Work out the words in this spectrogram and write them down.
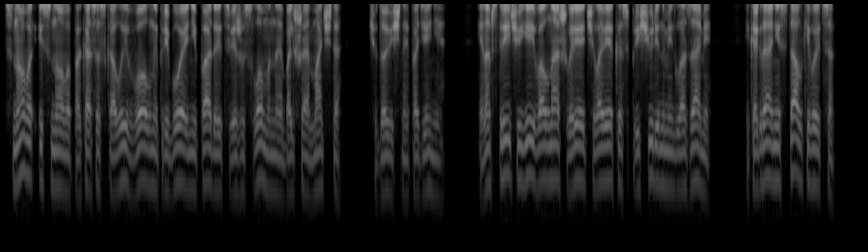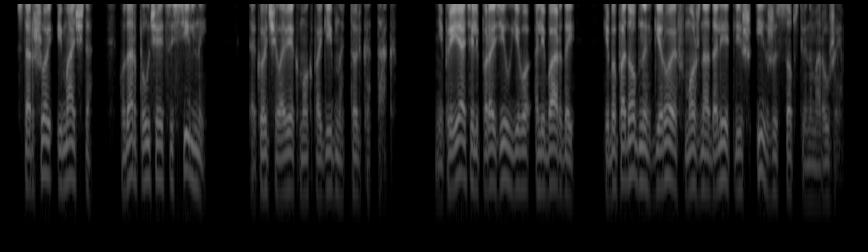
Снова и снова, пока со скалы волны прибоя не падает свежесломанная большая мачта, чудовищное падение. И навстречу ей волна швыряет человека с прищуренными глазами. И когда они сталкиваются, старшой и мачта, удар получается сильный. Такой человек мог погибнуть только так. Неприятель поразил его алебардой, ибо подобных героев можно одолеть лишь их же собственным оружием.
